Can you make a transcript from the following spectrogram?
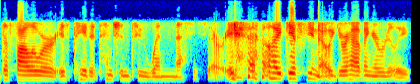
the follower is paid attention to when necessary. like if, you know, you're having a really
